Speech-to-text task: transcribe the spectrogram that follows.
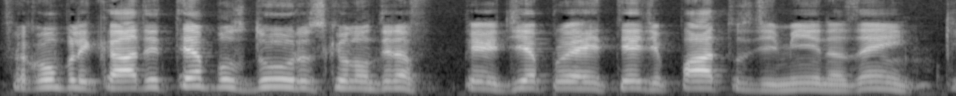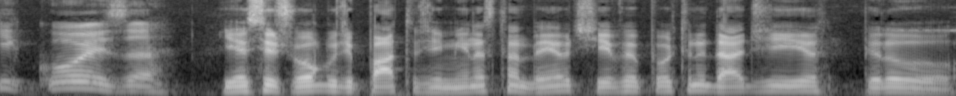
foi complicado e tempos duros que o Londrina perdia pro RT de Patos de Minas, hein? Que coisa. E esse jogo de Patos de Minas também eu tive a oportunidade de ir pelo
